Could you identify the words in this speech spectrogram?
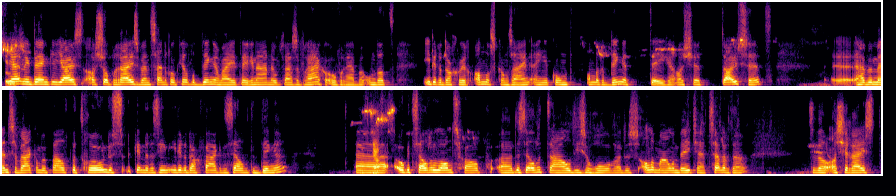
ja, en ik denk juist als je op reis bent, zijn er ook heel veel dingen waar je tegenaan loopt waar ze vragen over hebben. Omdat iedere dag weer anders kan zijn en je komt andere dingen tegen. Als je thuis zit, hebben mensen vaak een bepaald patroon. Dus de kinderen zien iedere dag vaak dezelfde dingen. Eh, Ja. Ook hetzelfde landschap, eh, dezelfde taal die ze horen. Dus allemaal een beetje hetzelfde. Terwijl als je reist,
